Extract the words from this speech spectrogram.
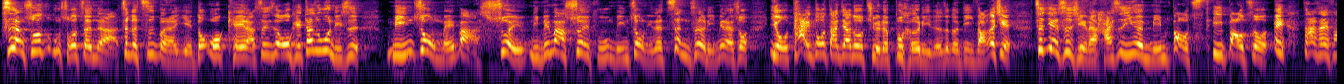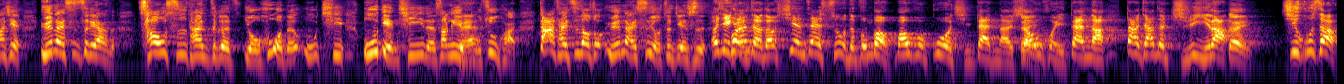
实际上说，我说真的啊，这个资本呢也都 OK 啦，甚至 OK。但是问题是，民众没办法说，你没办法说服民众，你的政策里面来说有太多大家都觉得不合理的这个地方。而且这件事情呢，还是因为民报踢爆之后，哎，大家才发现原来是这个样子。超市它这个有获得五七五点七亿的商业补助款，大家才知道说原来是有这件事。而且刚刚讲到现在所有的风暴，包括。过期蛋呐、啊，销毁蛋呐、啊，大家的质疑啦，对，几乎上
